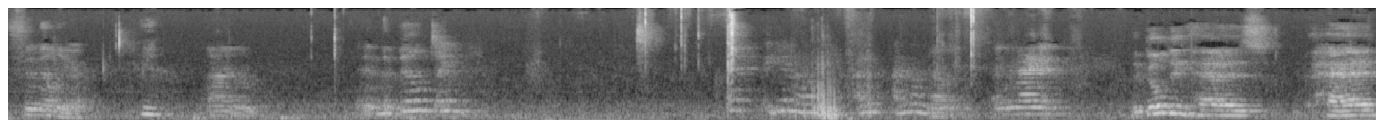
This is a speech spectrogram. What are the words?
familiar. Yeah. Um, and the building, eh, you know, I, I don't know. I mean, I, The building has, had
